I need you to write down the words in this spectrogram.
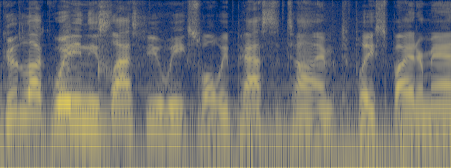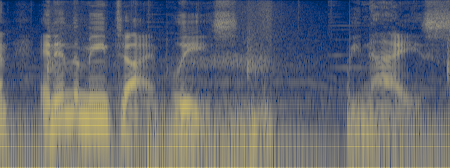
Good luck waiting these last few weeks while we pass the time to play Spider Man, and in the meantime, please be nice.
